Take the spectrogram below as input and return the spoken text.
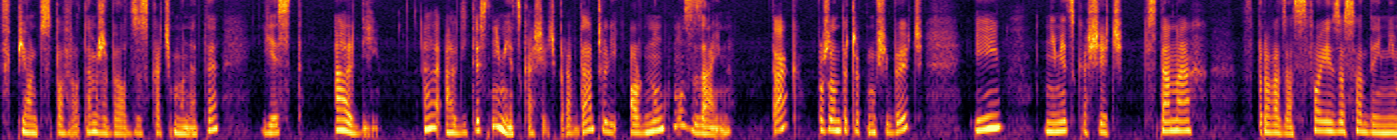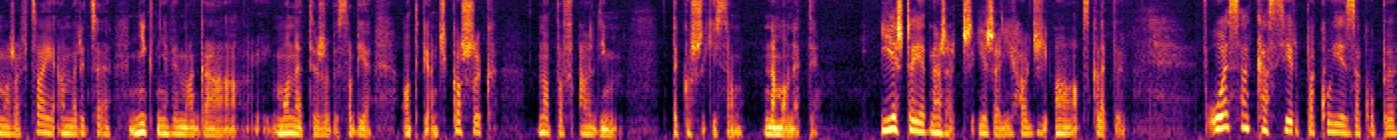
wpiąć z powrotem, żeby odzyskać monetę, jest Aldi. Ale Aldi to jest niemiecka sieć, prawda? Czyli Ordnung muss sein, tak? Porządeczek musi być i niemiecka sieć w Stanach wprowadza swoje zasady i mimo, że w całej Ameryce nikt nie wymaga monety, żeby sobie odpiąć koszyk, no to w Aldim te koszyki są na monety. I jeszcze jedna rzecz, jeżeli chodzi o sklepy. W USA kasjer pakuje zakupy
